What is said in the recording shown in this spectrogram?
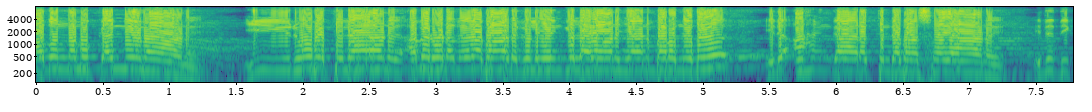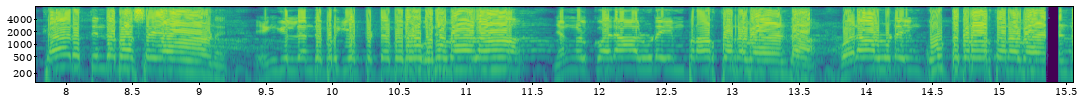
അതും നമുക്ക് അന്യമാണ്. ഈ രൂപത്തിലാണ് അവരുടെ നിലപാടുകൾ എങ്കിൽ അതാണ് ഞാൻ പറഞ്ഞത്. ഇത് അഹങ്കാരത്തിന്റെ ഭാഷയാണ്. ഇത് ധിക്കാരത്തിന്റെ ഭാഷയാണ്. എങ്കിൽ എന്റെ പ്രിയപ്പെട്ടവരോ ഒരു വേള ഞങ്ങൾക്ക് ഒരാളുടെയും പ്രാർത്ഥന വേണ്ട. ഒരാളുടെയും കൂട്ടുപ്രാർത്ഥന വേണ്ട.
